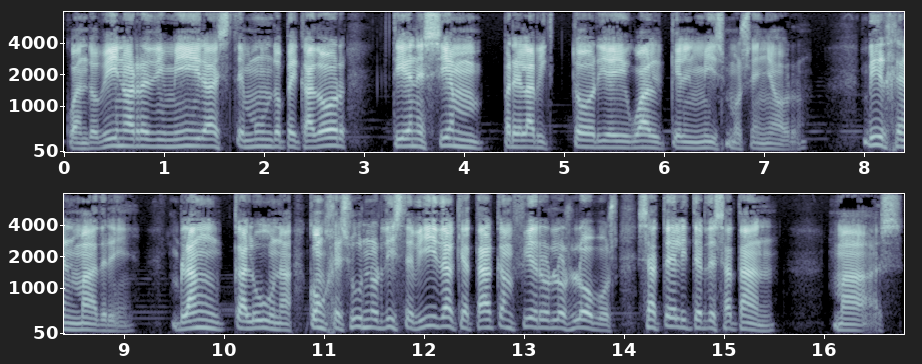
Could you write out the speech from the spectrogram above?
cuando vino a redimir a este mundo pecador, tiene siempre la victoria igual que el mismo Señor. Virgen Madre, blanca luna, con Jesús nos diste vida que atacan fieros los lobos, satélites de Satán. Mas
